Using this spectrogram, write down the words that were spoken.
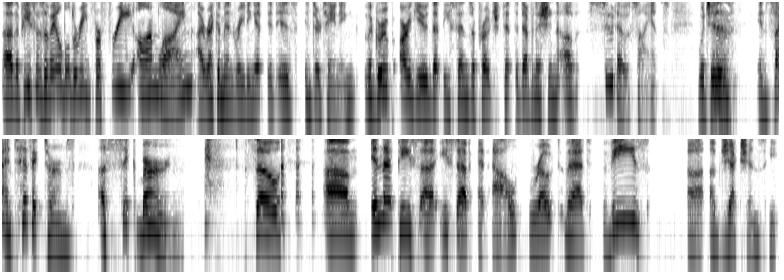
Uh, the piece is available to read for free online. I recommend reading it. It is entertaining. The group argued that the SENS approach fit the definition of pseudoscience, which is, in scientific terms, a sick burn. So, um, in that piece, uh, Estep et al. wrote that these uh, objections, he,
